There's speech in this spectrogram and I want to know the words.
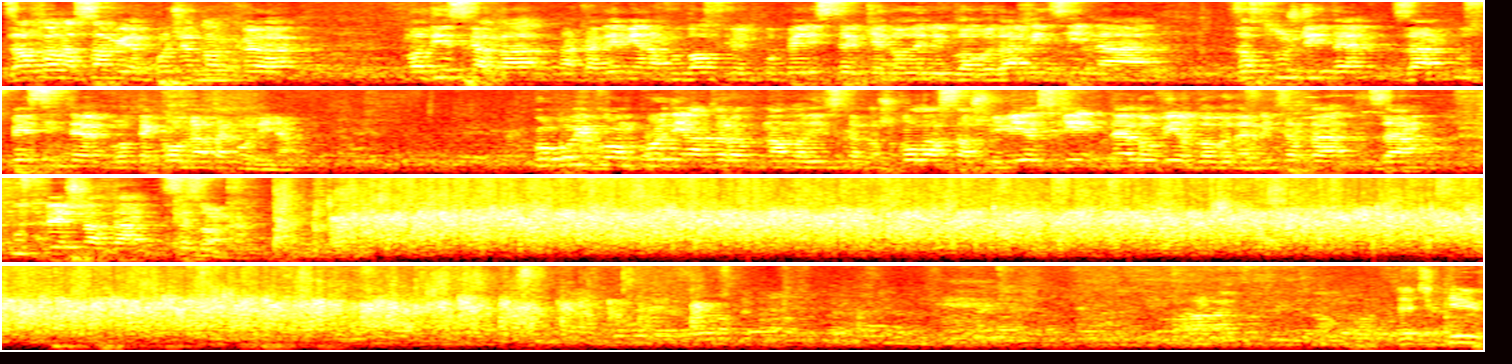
Затоа на самиот почеток Младинската академија на фудбалскиот клуб Елистер ќе додели благодарници на заслужите за успесите во тековната година. Го повикувам координаторот на младинската школа Сашо Илиевски да ја добие благодарницата за успешната сезона. Дечки,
